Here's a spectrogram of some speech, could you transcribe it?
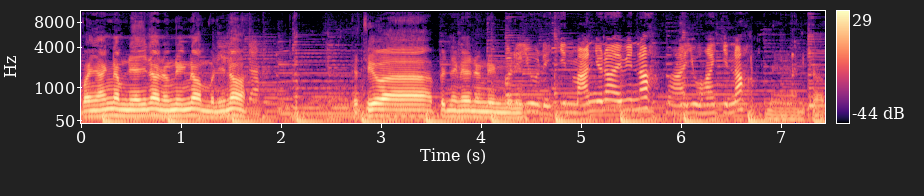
ปลาหยังน้ำเนียอยู่เนาะน้องหนึงเนาะมื้อนี้เนาะจ้ะก็ถือว่าเป็นจังไดน้องหนึงพอมื้อได้นี้อยู่ได้กินหมันอยู่เนาะไอ้วินเนาะมาอยู่หากินเนาะแม่นครับ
